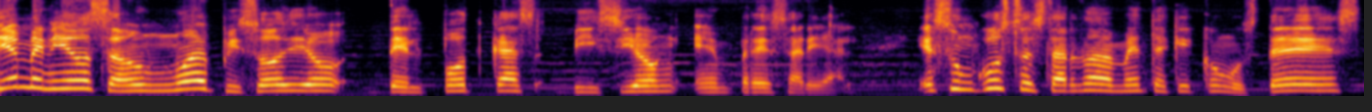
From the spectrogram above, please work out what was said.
Bienvenidos a un nuevo episodio del podcast Visión Empresarial. Es un gusto estar nuevamente aquí con ustedes.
